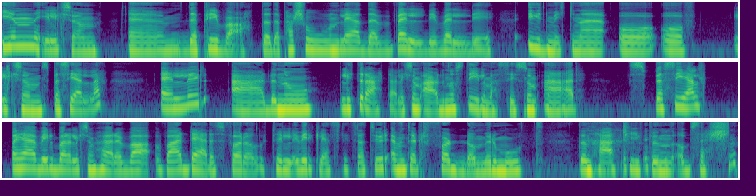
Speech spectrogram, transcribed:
inn i liksom eh, det private, det personlige, det veldig, veldig ydmykende og, og liksom spesielle? Eller er det noe litterært der, liksom? Er det noe stilmessig som er spesielt? Og jeg vil bare liksom høre hva, hva er deres forhold til virkelighetslitteratur, eventuelt fordommer mot denne typen obsession?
